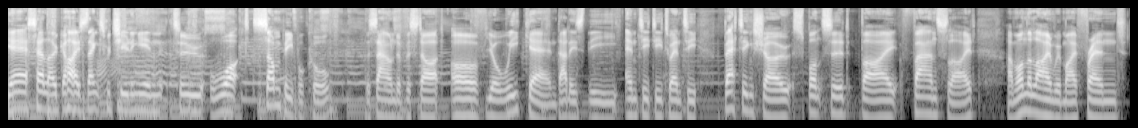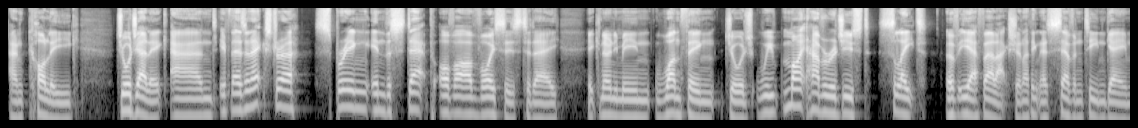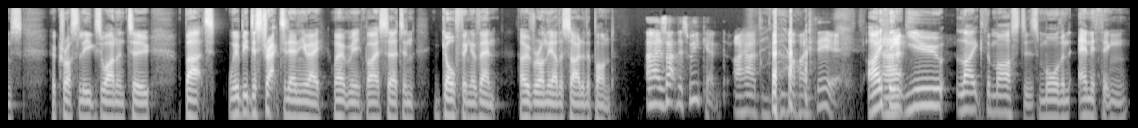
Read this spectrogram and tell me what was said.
Yes, hello guys. Thanks for tuning in to what some people call the sound of the start of your weekend. That is the NTT20 betting show sponsored by Fanslide. I'm on the line with my friend and colleague George Elek, and if there's an extra spring in the step of our voices today, it can only mean one thing, George. We might have a reduced slate of EFL action. I think there's 17 games across Leagues 1 and 2, but we'll be distracted anyway, won't we, by a certain golfing event over on the other side of the pond. Uh, is that this weekend? I had no idea. I think uh, you like the Masters more than anything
